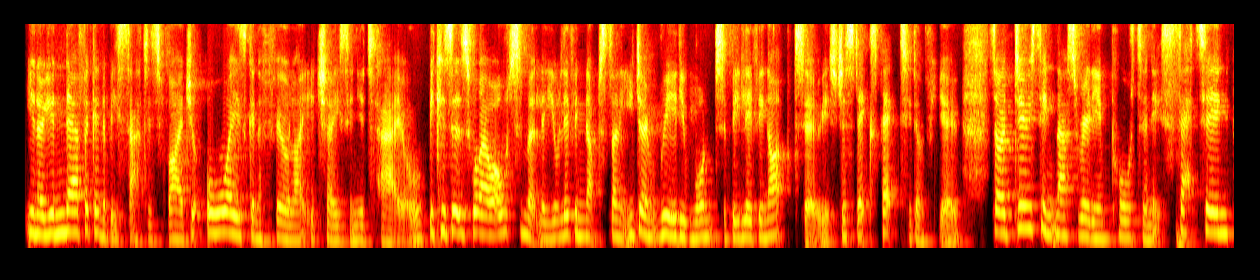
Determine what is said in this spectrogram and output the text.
You know you're never going to be satisfied. You're always going to feel like you're chasing your tail because as well ultimately you're living up to something you don't really want to be living up to. It's just expected of you. So i do think that's really important. It's setting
